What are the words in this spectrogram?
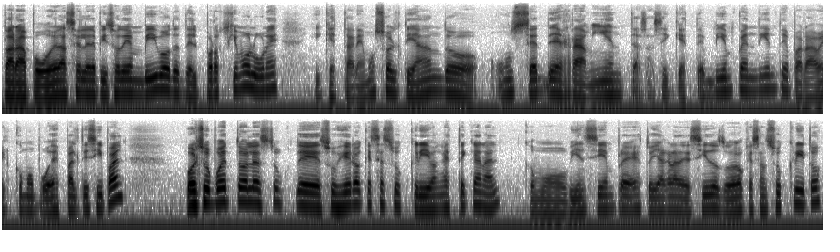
para poder hacer el episodio en vivo desde el próximo lunes y que estaremos sorteando un set de herramientas. Así que estén bien pendientes para ver cómo puedes participar. Por supuesto, les, sugiero que se suscriban a este canal. Como bien siempre, estoy agradecido a todos los que se han suscrito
